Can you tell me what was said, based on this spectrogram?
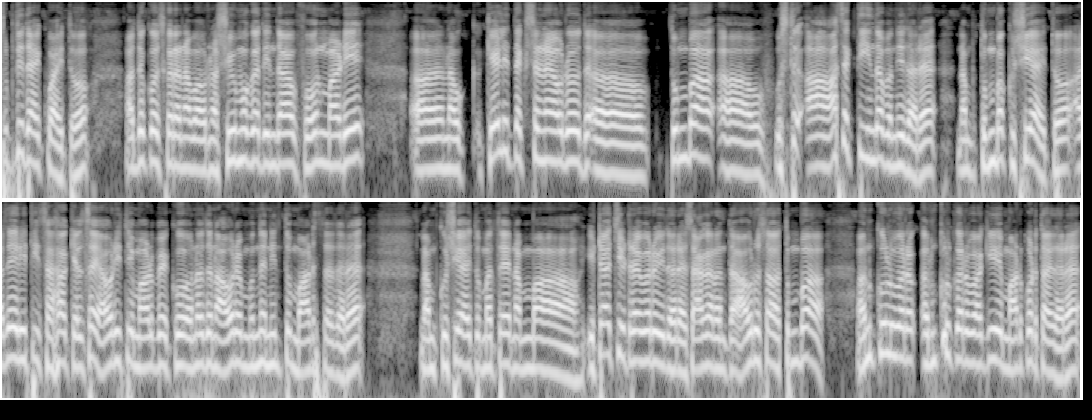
ತೃಪ್ತಿದಾಯಕವಾಯಿತು. ಅದಕ್ಕೋಸ್ಕರ ನಾವು ಅವ್ರನ್ನ ಶಿವಮೊಗ್ಗದಿಂದ ಫೋನ್ ಮಾಡಿ ನಾವು ಕೇಳಿದ ತಕ್ಷಣ ಅವರು ತುಂಬ ಉಸ್ತು ಆಸಕ್ತಿಯಿಂದ ಬಂದಿದ್ದಾರೆ. ನಮ್ಗೆ ತುಂಬ ಖುಷಿ ಆಯಿತು. ಅದೇ ರೀತಿ ಸಹ ಕೆಲಸ ಯಾವ ರೀತಿ ಮಾಡಬೇಕು ಅನ್ನೋದನ್ನು ಅವರೇ ಮುಂದೆ ನಿಂತು ಮಾಡಿಸ್ತಾ ಇದ್ದಾರೆ. ನಮ್ಗೆ ಖುಷಿ ಆಯಿತು. ಮತ್ತು ನಮ್ಮ ಇಟಾಚಿ ಡ್ರೈವರು ಇದ್ದಾರೆ, ಸಾಗರ್ ಅಂತ. ಅವರು ಸಹ ತುಂಬ ಅನುಕೂಲವರ, ಅನುಕೂಲಕರವಾಗಿ ಮಾಡಿಕೊಡ್ತಾ ಇದ್ದಾರೆ.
